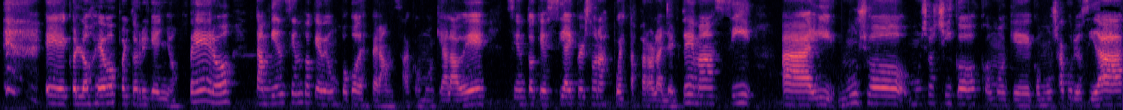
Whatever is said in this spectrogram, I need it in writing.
eh, con los jevos puertorriqueños, pero también siento que veo un poco de esperanza, como que a la vez siento que sí hay personas puestas para hablar del tema, sí hay muchos muchos chicos como que con mucha curiosidad,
